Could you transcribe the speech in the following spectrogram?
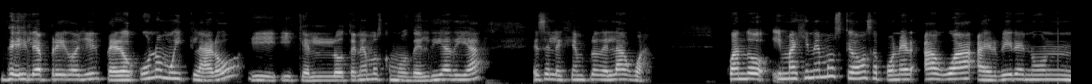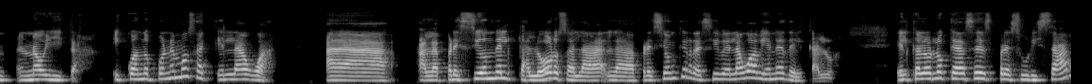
de Ilya Prigogine, pero uno muy claro y, y, que lo tenemos como del día a día es el ejemplo del agua. Cuando imaginemos que vamos a poner agua a hervir en, un, en una ollita y cuando ponemos aquel agua a, a la presión del calor, o sea, la, la presión que recibe el agua viene del calor. El calor lo que hace es presurizar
